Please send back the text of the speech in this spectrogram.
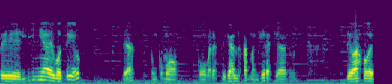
de línea de goteo, ¿ya? son como, como para explicar las mangueras que van debajo de,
